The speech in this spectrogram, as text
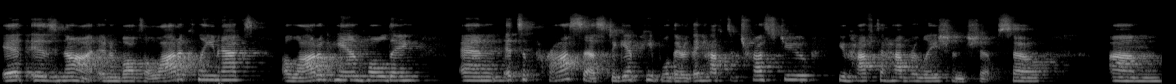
It is not. It involves a lot of Kleenex, a lot of hand holding, and it's a process to get people there. They have to trust you, you have to have relationships. So, um,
